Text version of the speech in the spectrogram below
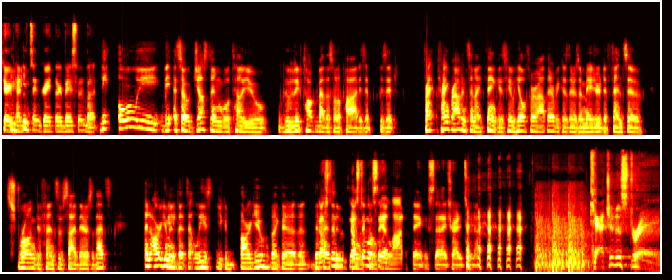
Terry Pendleton, great third baseman. But The only the so Justin will tell you because we've talked about this on a pod. Is it is it Frank, Frank Robinson? I think is who he'll throw out there because there's a major defensive, strong defensive side there. So that's an argument that's at least you could argue like the the defensive. Justin Justin will say a lot of things that I try to tune out. Catching a stray.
